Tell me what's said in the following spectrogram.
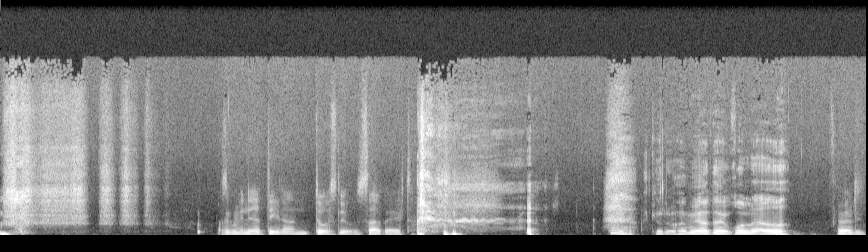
og så går vi ned og deler en dåsliv så bagefter. Skal du have mere af den roulade? Før dit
